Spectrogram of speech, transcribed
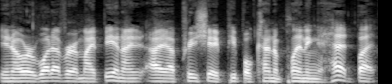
you know, or whatever it might be. And I, I appreciate people kind of planning ahead, but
